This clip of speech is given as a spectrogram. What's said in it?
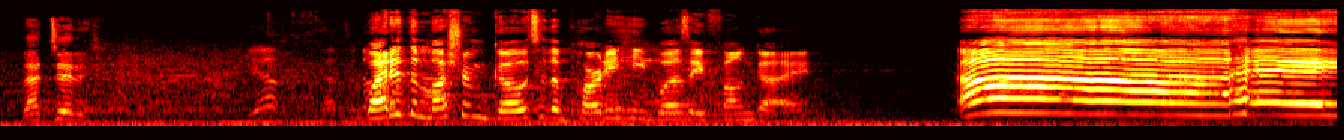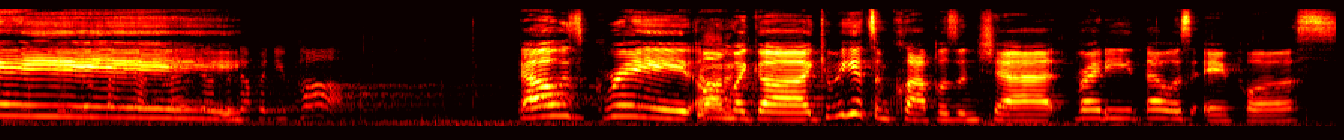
That did it. Yep, that's enough. Why did the mushroom go to the party he was a fungi? Ah! Hey! Opened up a new path. That was great. Got oh it. my god. Can we get some clappers in chat? Righty, that was A plus.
